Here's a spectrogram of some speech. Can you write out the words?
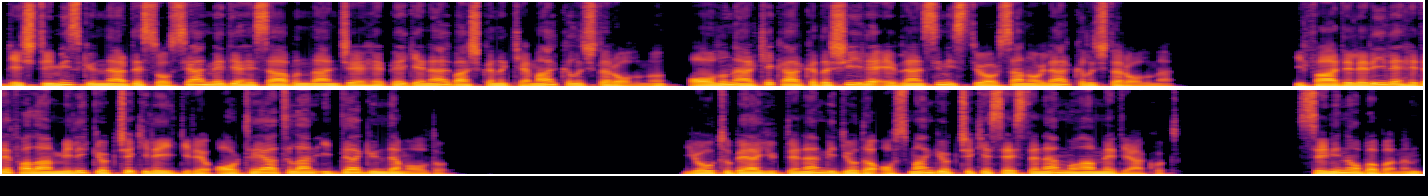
Geçtiğimiz günlerde sosyal medya hesabından CHP Genel Başkanı Kemal Kılıçdaroğlu'nu, oğlun erkek arkadaşı ile evlensin istiyorsan oylar Kılıçdaroğlu'na ifadeleriyle hedef alan Melih Gökçek ile ilgili ortaya atılan iddia gündem oldu. YouTube'a yüklenen videoda Osman Gökçek'e seslenen Muhammed Yakut. Senin o babanın,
